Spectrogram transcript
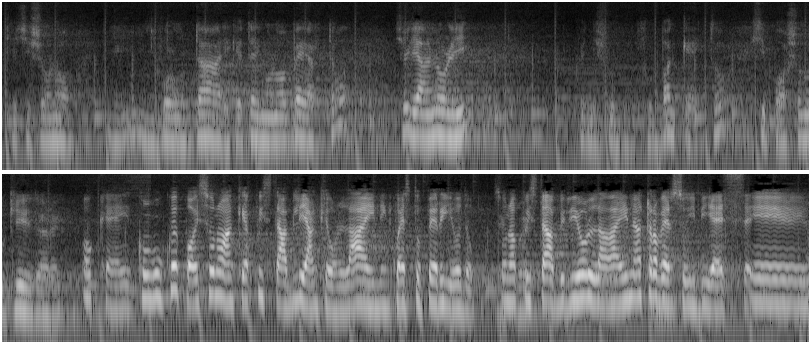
che ci sono i, volontari che tengono aperto, ce li hanno lì, quindi sul, sul banchetto, si possono chiedere. Ok, comunque poi sono anche acquistabili anche online in questo periodo, sono acquistabili online attraverso IBS. E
